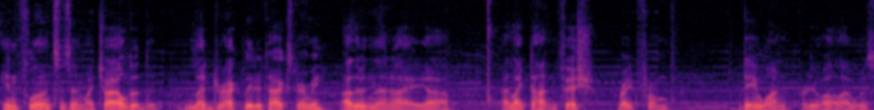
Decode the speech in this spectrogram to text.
influences in my childhood that led directly to taxidermy, other than that I, uh, I like to hunt and fish right from day one pretty well. I was,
